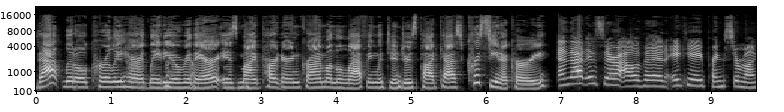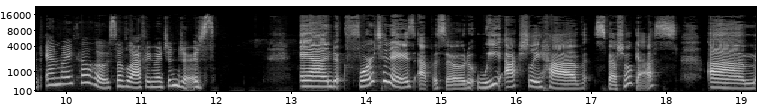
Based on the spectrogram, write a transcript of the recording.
That little curly haired lady over there is my partner in crime on the Laughing with Gingers podcast, Christina Curry. And that is Sarah Alvin, aka Prankster Monk, and my co host of Laughing with Gingers. And for today's episode, we actually have special guests. Um,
